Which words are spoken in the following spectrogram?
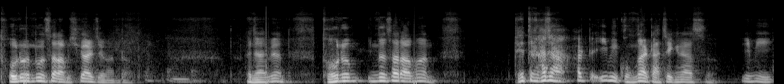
돈 없는 사람은 시간을 정한다. 왜냐하면 돈 있는 사람은 데이트를 하자 할 때 이미 공간을 다 정해놨어. 이미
